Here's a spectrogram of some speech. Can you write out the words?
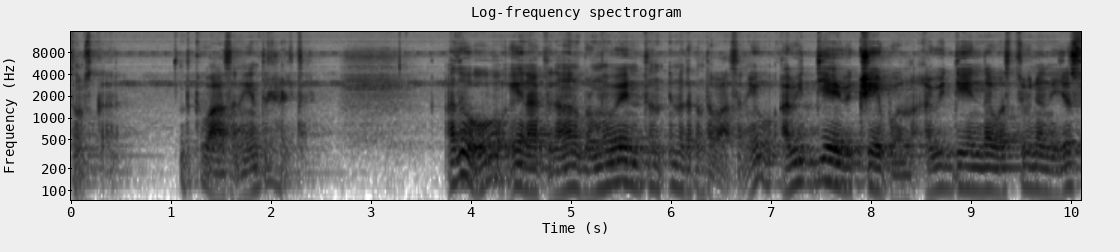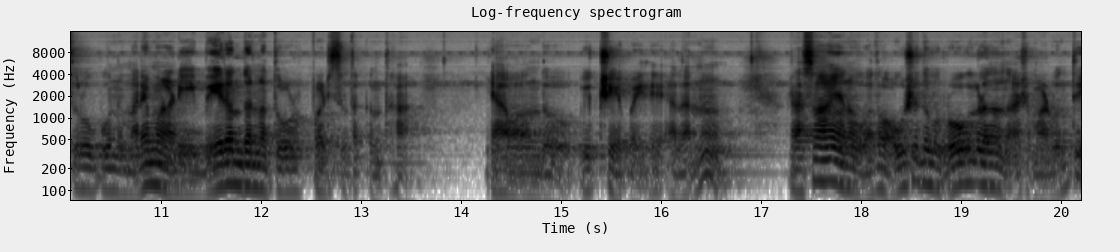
ಸಂಸ್ಕಾರ. ಅದಕ್ಕೆ ವಾಸನೆ ಅಂತ ಹೇಳ್ತಾರೆ. ಅದು ಏನಾಗ್ತದೆ? ನಾನು ಬ್ರಹ್ಮವೇ ಅಂತ ಎನ್ನತಕ್ಕಂಥ ವಾಸನೆಯು ಅವಿದ್ಯೆಯ ವಿಕ್ಷೇಪವನ್ನು, ಅವಿದ್ಯೆಯಿಂದ ವಸ್ತುವಿನ ನಿಜ ಸ್ವರೂಪವನ್ನು ಮರೆಮಾಡಿ ಬೇರೊಂದನ್ನು ತೋರ್ಪಡಿಸತಕ್ಕಂತಹ ಯಾವ ಒಂದು ವಿಕ್ಷೇಪ ಇದೆ, ಅದನ್ನು ರಸಾಯನವು ಅಥವಾ ಔಷಧವು ರೋಗಗಳನ್ನು ನಾಶ ಮಾಡುವಂತೆ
